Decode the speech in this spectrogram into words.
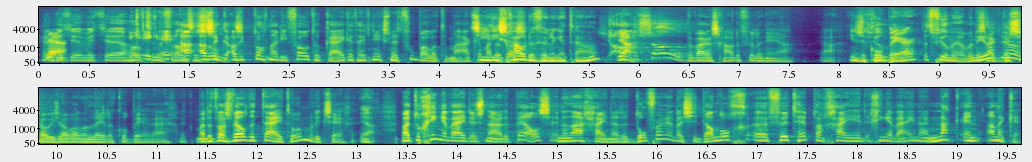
ja, Ja. met, je, met je hoofd Ik- in de ik- Franse als, zon. ik, als ik toch naar die foto kijk, het heeft niks met voetballen te maken. Zie je die was- schoudervullingen trouwens? ja, ja. zo. Er waren schoudervullingen, ja. Ja. In zijn Colbert. Dat viel me helemaal niet is op. eigenlijk best joh. sowieso wel een lelijk Colbert eigenlijk. Maar dat was wel de tijd hoor, moet ik zeggen. Ja. Maar toen gingen wij dus naar de Pels en daarna ga je naar de Doffer. En als je dan nog eh fut hebt, dan ga je, gingen wij naar Nak en Anneke.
